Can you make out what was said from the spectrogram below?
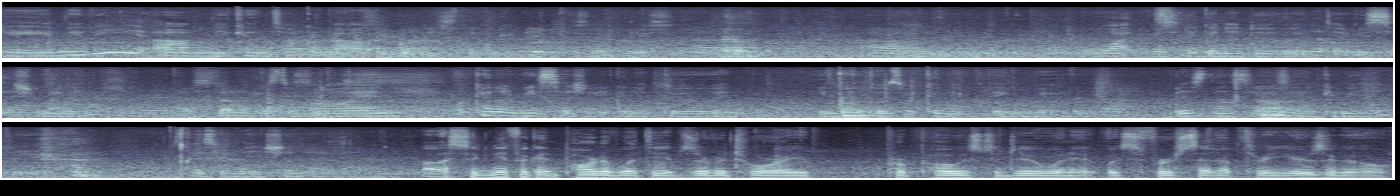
Okay, maybe um, we can talk about um, um, what you're going to do with the research money, first of all, and what kind of research are you going to do in, in terms of connecting with businesses and community, as you mentioned earlier. A significant part of what the observatory proposed to do when it was first set up three years ago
